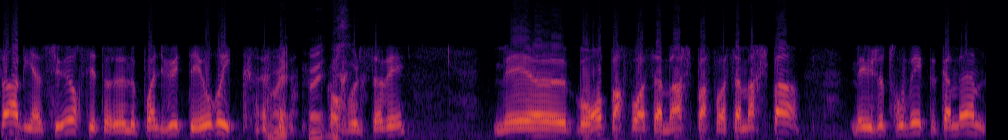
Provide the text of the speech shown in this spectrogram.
Ça, bien sûr, c'est euh, le point de vue théorique, comme vous le savez. Mais euh, bon, parfois ça marche, parfois ça marche pas. Mais je trouvais que quand même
